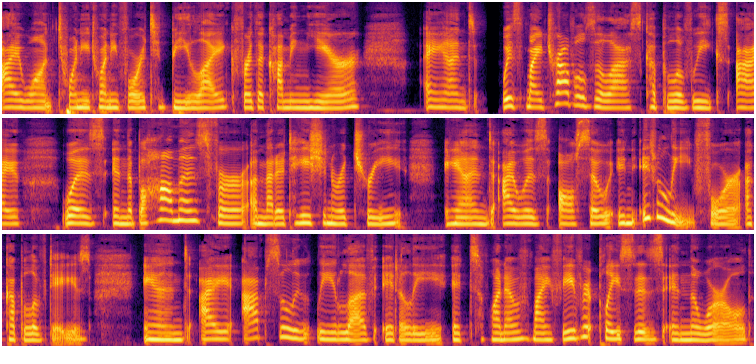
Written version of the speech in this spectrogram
I want 2024 to be like for the coming year. And with my travels the last couple of weeks, I was in the Bahamas for a meditation retreat, and I was also in Italy for a couple of days. And I absolutely love Italy. It's one of my favorite places in the world.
